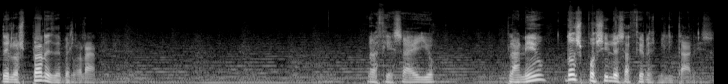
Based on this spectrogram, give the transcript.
de los planes de Belgrano. Gracias a ello, planeó dos posibles acciones militares.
